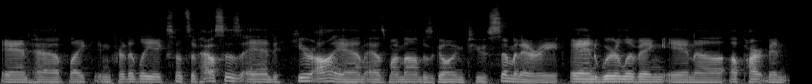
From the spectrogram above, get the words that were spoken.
and have like incredibly expensive houses, and here I am as my mom is going to seminary, and we're living in a apartment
